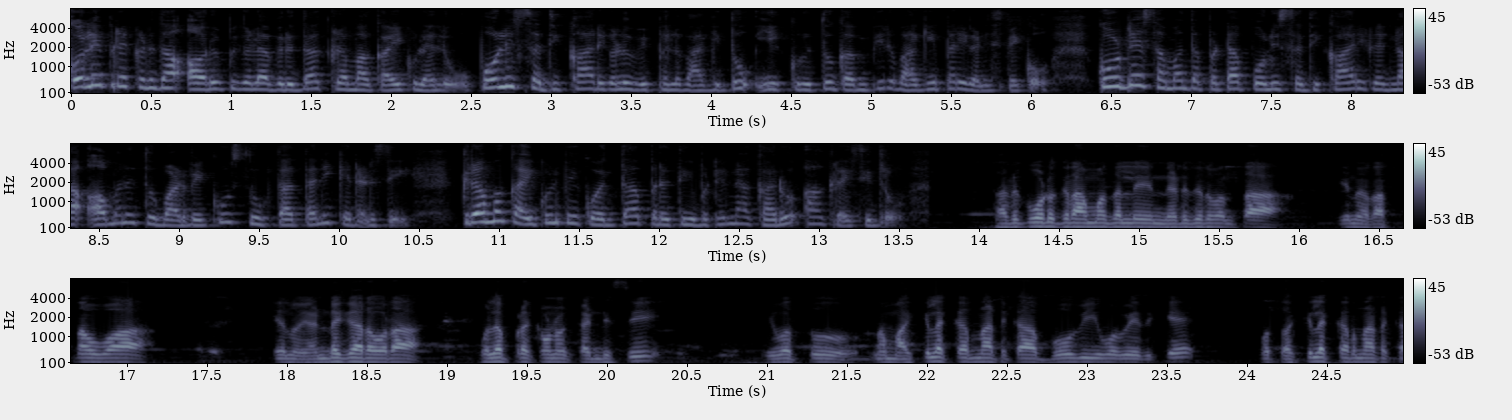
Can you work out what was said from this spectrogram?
ಕೊಲೆ ಪ್ರಕರಣದ ಆರೋಪಿಗಳ ವಿರುದ್ಧ ಕ್ರಮ ಕೈಗೊಳ್ಳಲು ಪೊಲೀಸ್ ಅಧಿಕಾರಿಗಳು ವಿಫಲವಾಗಿದ್ದು, ಈ ಕುರಿತು ಗಂಭೀರವಾಗಿ ಪರಿಗಣಿಸಬೇಕು. ಕೂಡಲೇ ಸಂಬಂಧಪಟ್ಟ ಪೊಲೀಸ್ ಅಧಿಕಾರಿಗಳನ್ನ ಅಮಾನತು ಮಾಡಬೇಕು, ಸೂಕ್ತ ತನಿಖೆ ನಡೆಸಿ ಕ್ರಮ ಕೈಗೊಳ್ಳಬೇಕು ಅಂತ ಪ್ರತಿಭಟನಾಕಾರರು ಆಗ್ರಹಿಸಿದರು. ತಡಕೋಡು ಗ್ರಾಮದಲ್ಲಿ ನಡೆದಿರುವಂಥ ಏನು ರತ್ನವ್ವ, ಏನು ಎಂಡಗಾರ್ ಅವರ ಕೊಲೆ ಪ್ರಕರಣ ಖಂಡಿಸಿ, ಇವತ್ತು ನಮ್ಮ ಅಖಿಲ ಕರ್ನಾಟಕ ಭೋವಿ ಯುವ ವೇದಿಕೆ ಮತ್ತು ಅಖಿಲ ಕರ್ನಾಟಕ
